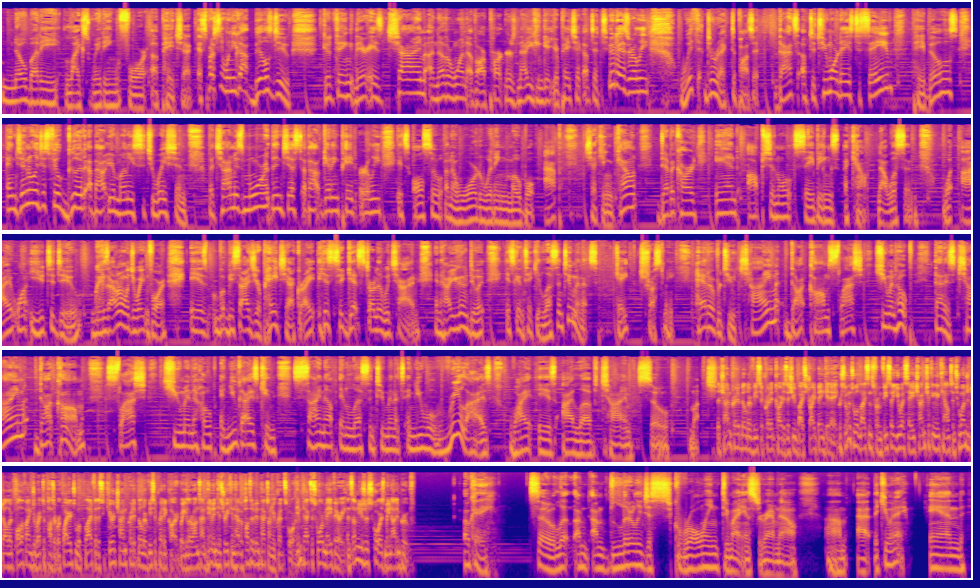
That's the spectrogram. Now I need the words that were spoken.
nobody likes waiting for a paycheck, especially when you got bills due. Good thing there is Chime, another one of our partners. Now you can get your paycheck up to two days early with direct deposit. That's up to two more days to save, pay bills, and generally just feel good about your money situation. But Chime is more than just about getting paid early, it's also an award winning mobile app, checking account, debit card, and optional savings account. Now, listen, what I want you to do, because I don't know what you're waiting for, is but besides your paycheck, right, is to get started with Chime. And how you're going to do it, it's going to take you less than two minutes. Okay. Trust me. Head over to chime.com slash human hope. That is chime.com slash human hope. And you guys can sign up in less than two minutes and you will realize why it is I love Chime so much. The Chime Credit Builder Visa credit card is issued by Stride Bank A. Pursuant to a license from Visa USA, Chime checking account and $200 qualifying direct deposit required to apply for the secure Chime Credit Builder Visa credit card. Regular on-time payment history can have a positive impact on your credit score. Impact to score may vary, and some users' scores may not improve. Okay, so I'm I'm literally just scrolling through my Instagram now um, at the Q and A, and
